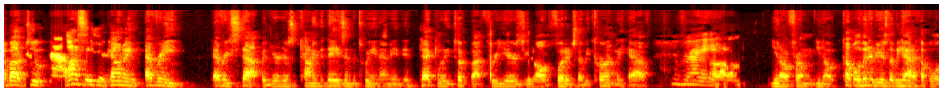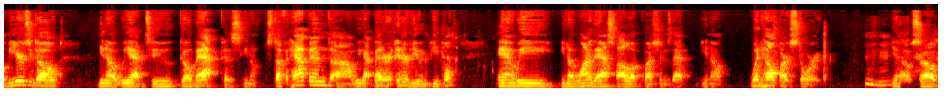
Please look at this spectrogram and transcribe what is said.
About two. Honestly, if you're counting every every step and you're just counting the days in between, I mean, it technically took about three years to get all the footage that we currently have. Right. Um, you know, from you know a couple of interviews that we had a couple of years ago, you know, we had to go back because you know stuff had happened. Uh, we got better at interviewing people, and we you know wanted to ask follow up questions that you know would help our story. Mm-hmm. You know, so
